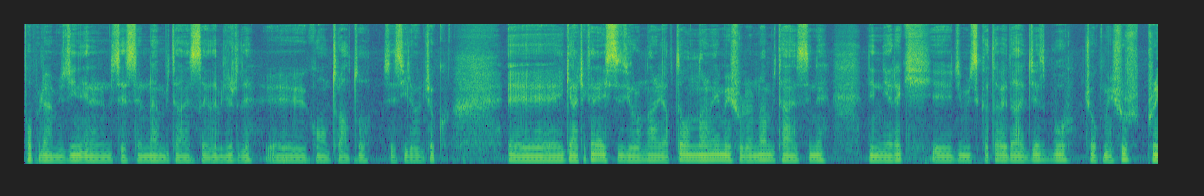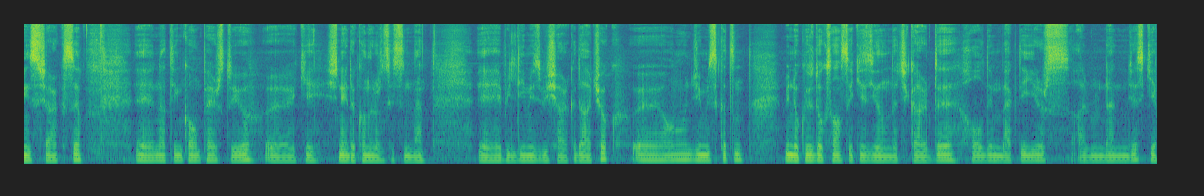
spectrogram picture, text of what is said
popüler müziğin en önemli seslerinden bir tanesi sayılabilirdi. E, kontralto sesiyle öyle çok e, gerçekten eşsiz yorumlar yaptı. Onların en meşhurlarından bir tanesini dinleyerek e, Jimmy Scott'a veda edeceğiz. Bu çok meşhur Prince şarkısı e, Nothing Compares to You e, ki Sinead O'Connor'ın sesinden e, bildiğimiz bir şarkı daha çok. E, onun Jimmy Scott'ın 1998 yılında çıkardığı Holding Back the Years albümünden dinleyeceğiz ki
